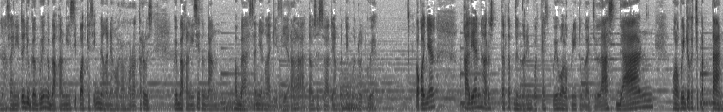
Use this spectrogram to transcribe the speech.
Nah selain itu juga gue nggak bakal ngisi podcast ini dengan yang horor-horor terus. Gue bakal ngisi tentang pembahasan yang lagi viral atau sesuatu yang penting menurut gue Pokoknya kalian harus tetap dengerin podcast gue walaupun itu nggak jelas dan walaupun itu kecepetan.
